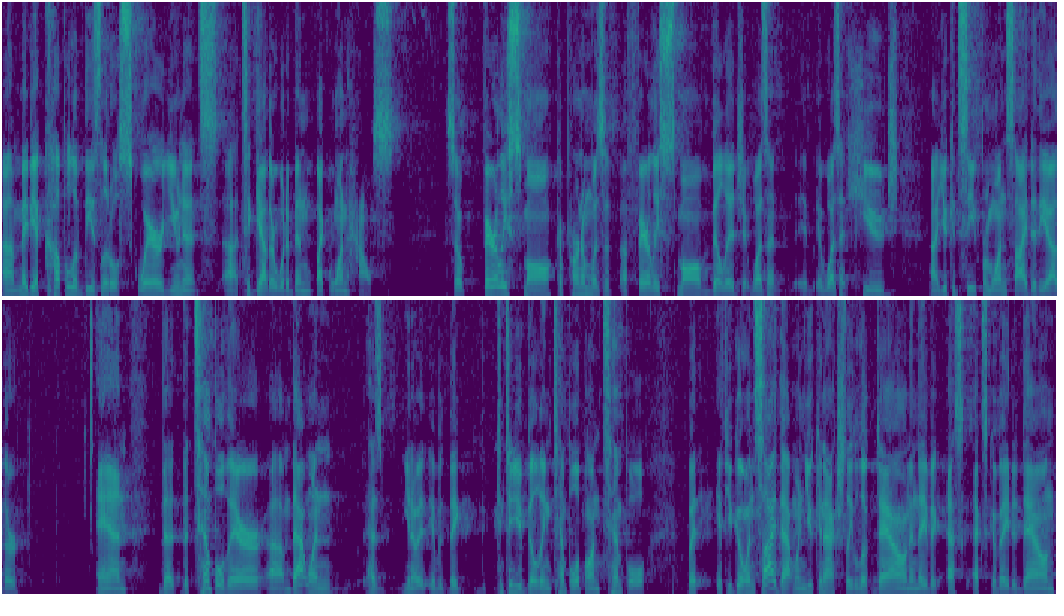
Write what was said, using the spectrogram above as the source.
um, maybe a couple of these little square units uh, together would have been like one house. So fairly small. Capernaum was a, a fairly small village. It wasn't, it, it wasn't huge. Uh, you could see from one side to the other. And the, the temple there, um, that one has, you know, it, it, they continue building temple upon temple. But if you go inside that one, you can actually look down, and they've ex- excavated down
